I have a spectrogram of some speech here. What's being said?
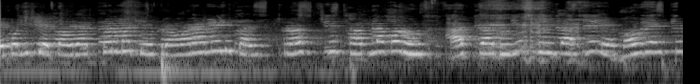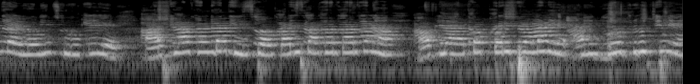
एकोणीसशे चौऱ्याहत्तरमध्ये प्रवारा मेडिकल ट्रस्टची स्थापना करून आजच्या आधुनिक सुविधा असलेले भव्य इस्पितळ लोणी सुरू केले. आशिया खंडातील सहकारी साखर कारखाना आपल्या अथक परिश्रमाने आणि दूरदृष्टीने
